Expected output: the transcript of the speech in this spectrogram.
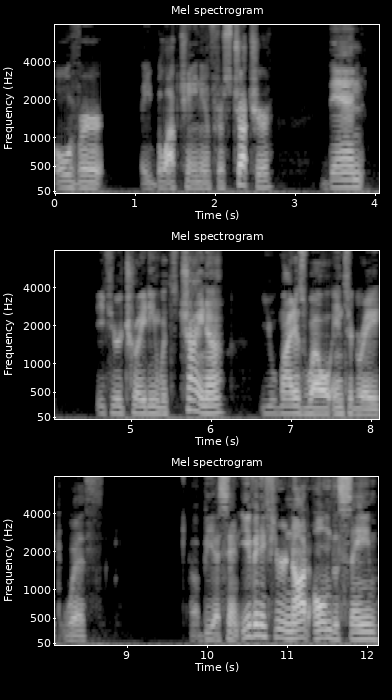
over a blockchain infrastructure, then if you're trading with China, you might as well integrate with uh, BSN. Even if you're not on the same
